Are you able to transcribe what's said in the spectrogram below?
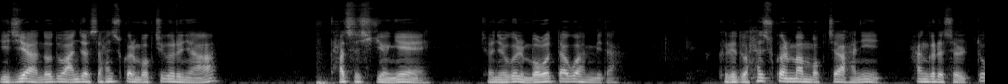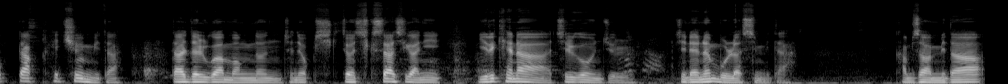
예지야 너도 앉아서 한 숟갈 먹지 그러냐? 다섯 시경에 저녁을 먹었다고 합니다. 그래도 한 숟갈만 먹자 하니 한 그릇을 뚝딱 해치웁니다. 딸들과 먹는 저녁 식, 식사 시간이 이렇게나 즐거운 줄 지네는 몰랐습니다. 감사합니다.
